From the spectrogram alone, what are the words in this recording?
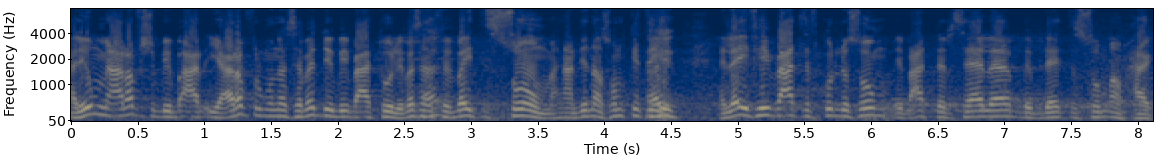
اليوم ما يعرفش بيبقى يعرفوا المناسبات دي وبيبعتوا لي مثلا أيوة. في بدايه الصوم إحنا عندنا صوم كتير أيوة. نلاقي في بيبعت لي في كل صوم يبعت لي رسالة ببداية الصوم أو حاجة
